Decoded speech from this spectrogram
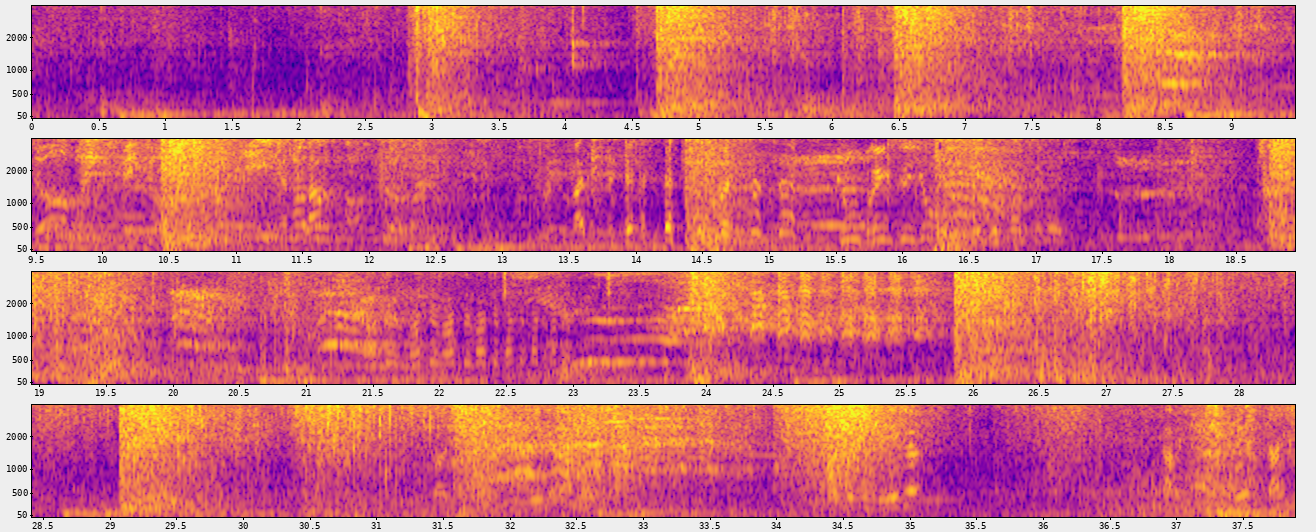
Du bringst mich um und ich komme sofort zurück. Was? Was sagt er? Du bringst mich um. Ich komm sofort zurück. Warte, warte, warte, warte, warte, warte, warte. Hab die Säge da. Habt ihr die Säge? Darf ich die Säge? Danke.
